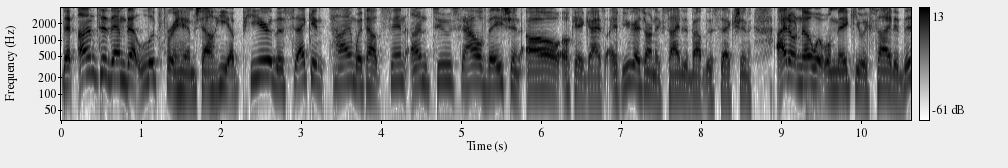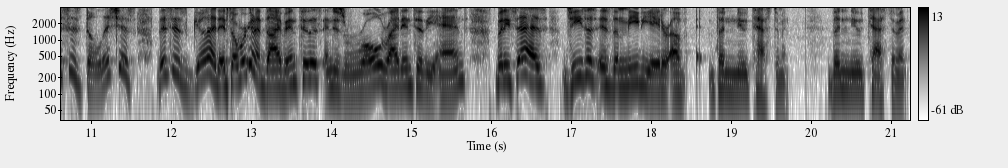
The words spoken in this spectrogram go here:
that unto them that look for him shall he appear the second time without sin unto salvation. Oh, okay, guys, if you guys aren't excited about this section, I don't know what will make you excited. This is delicious. This is good. And so we're going to dive into this and just roll right into the end. But he says Jesus is the mediator of the New Testament. The New Testament.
